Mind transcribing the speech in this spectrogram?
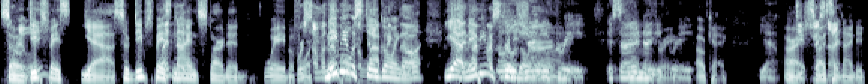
So Really? Deep Space, yeah. So Deep Space did- 9 started way before. some maybe it was still going though? on. Yeah, I- maybe I'm- it was I'm still going sure. on. ninety three. It started in 93. Okay. Yeah. All right. Deep So I said Nine? 90.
